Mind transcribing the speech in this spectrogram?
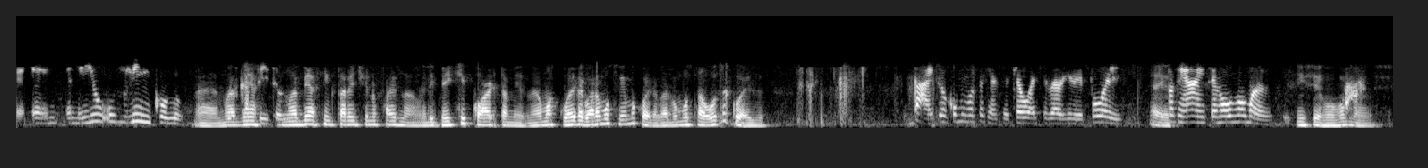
é, é- é meio o vínculo. É, não, é bem, assim- capítulos. não é bem assim que o Tarantino faz, não. Ele meio que corta mesmo. É uma coisa, agora eu mostrei uma coisa, agora eu vou mostrar outra coisa. Tá, então como você quer? Você quer o iceberg depois? É, Tipo assim, ah, encerrou o romance. encerrou o romance. Tá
